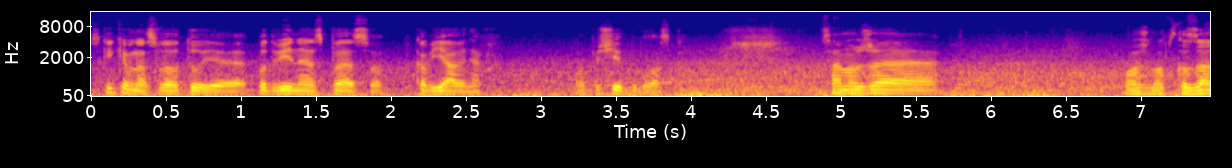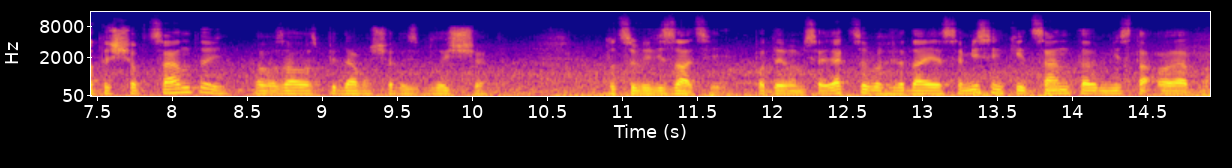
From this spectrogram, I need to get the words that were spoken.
Скільки в нас вартує подвійне еспресо в кав'ярнях? Напишіть, будь ласка. Ми вже можна сказати, що в центрі, але зараз підемо ще десь ближче до цивілізації. Подивимося, як це виглядає самісінький центр міста Оребра.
